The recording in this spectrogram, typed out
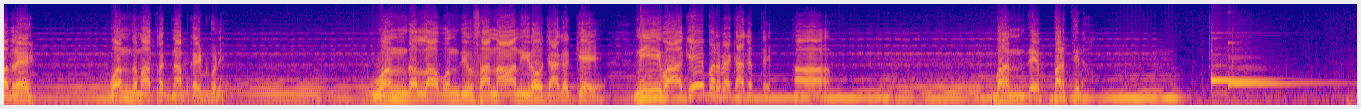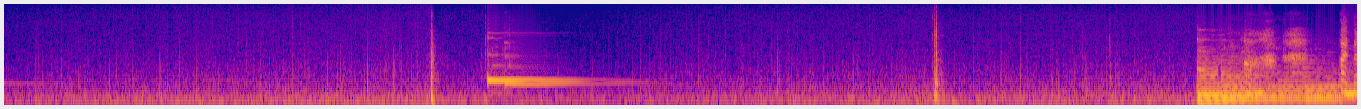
ಆದ್ರೆ ಒಂದು ಮಾತ್ರ ಜ್ಞಾಪಕ ಇಟ್ಕೊಳ್ಳಿ. ಒಂದಲ್ಲ ಒಂದ್ ದಿವಸ ನಾನಿರೋ ಜಾಗಕ್ಕೆ ನೀವಾಗೇ ಬರ್ಬೇಕಾಗತ್ತೆ. ಆ ಬಂದೆ ಬರ್ತೀರ? ಅಣ್ಣ.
